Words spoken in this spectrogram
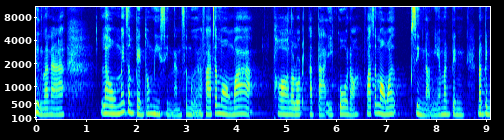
ถึงแล้วนะ เราไม่จำเป็นต้องมีสิ่งนั้นเสมอฟ้าจะมองว่าพอเราลดอัตราอีโก้เนาะฟ้าจะมองว่าสิ่งเหล่านี้มันเป็นมันเป็น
